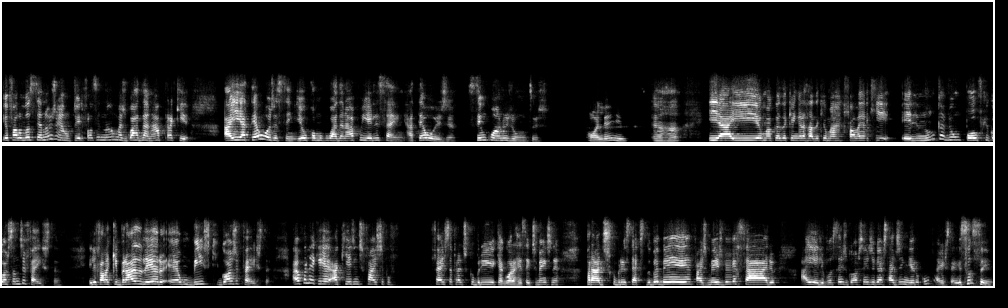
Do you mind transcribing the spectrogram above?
E eu falo, você é nojento. E ele fala assim, não, mas guardanapo pra quê? Aí até hoje, assim, eu como guardanapo e ele sem, até hoje. Cinco anos juntos. Olha isso. Uhum. E aí, uma coisa que é engraçada que o Mark fala é que ele nunca viu um povo que gosta de festa. Ele fala que brasileiro é um bicho que gosta de festa. Aí eu falei que aqui a gente faz, tipo, festa para descobrir, que agora recentemente, né, para descobrir o sexo do bebê, faz mês aniversário. Aí ele, vocês gostam de gastar dinheiro com festa, é isso sim.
